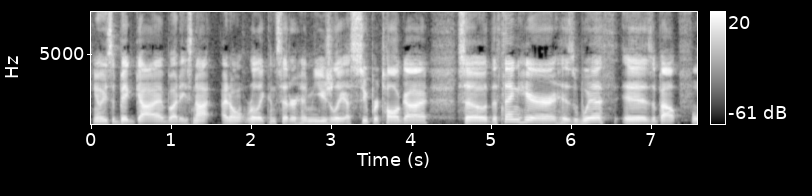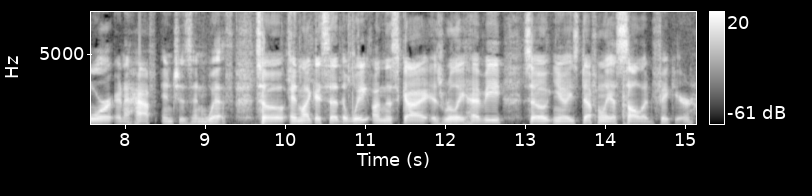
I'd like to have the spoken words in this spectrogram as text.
You know, he's a big guy, but he's not, I don't really consider him usually a super tall guy. So the thing here, his width is about four and a half inches in width. So, and like I said, the weight on this guy is really heavy. So, you know, he's definitely a solid figure.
